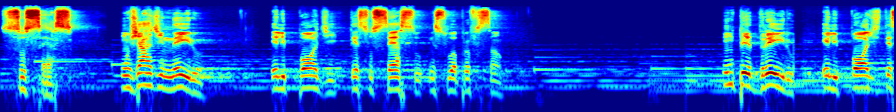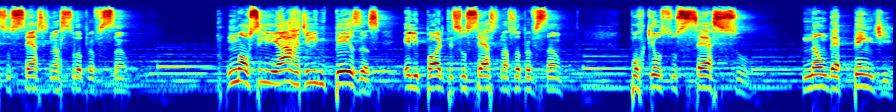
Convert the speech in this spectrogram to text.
sucesso. Um jardineiro, ele pode ter sucesso em sua profissão. Um pedreiro, ele pode ter sucesso na sua profissão. Um auxiliar de limpezas, ele pode ter sucesso na sua profissão. Porque o sucesso não depende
